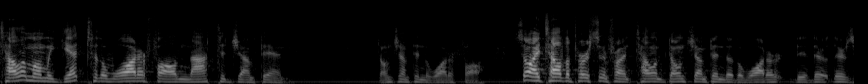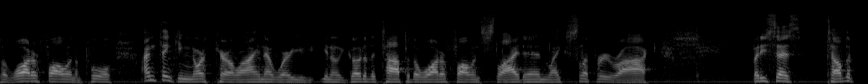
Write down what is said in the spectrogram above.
Tell them when we get to the waterfall not to jump in. Don't jump in the waterfall. So I tell the person in front, tell them don't jump into the water. There, there's a waterfall and a pool. I'm thinking North Carolina where you, you know, you go to the top of the waterfall and slide in like slippery rock. But he says, tell them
